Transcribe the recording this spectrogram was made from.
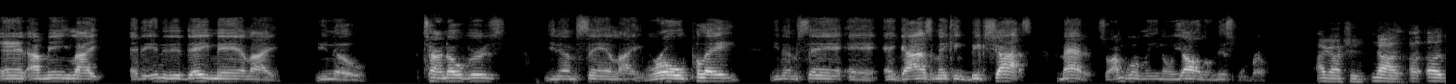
And I mean, like at the end of the day, man, like, you know, turnovers, you know what I'm saying, like role play, you know what I'm saying, and and guys making big shots matter. So I'm going to lean on y'all on this one, bro. I got you. No, uh, uh,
